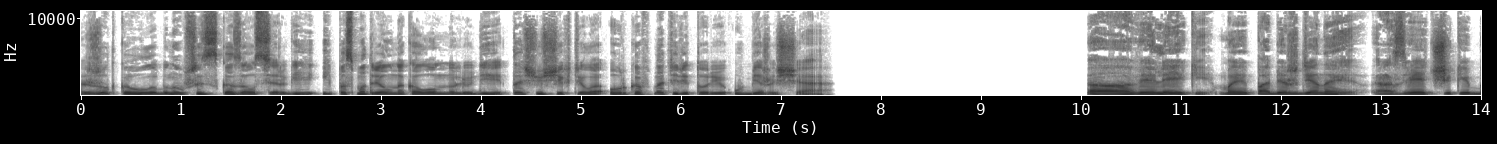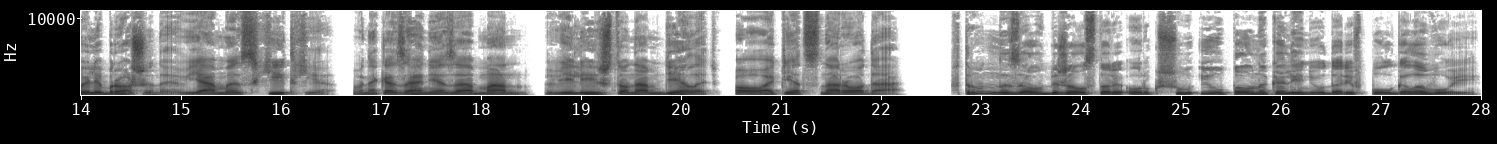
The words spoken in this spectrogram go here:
Жутко улыбнувшись, сказал Сергей и посмотрел на колонну людей, тащущих тела орков на территорию убежища. «О, великий, мы побеждены. Разведчики были брошены в ямы Схитхи. В наказание за обман «Вели, что нам делать, о отец народа!» В тронный зал вбежал старый орк Шу и упал на колени, ударив пол головой.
